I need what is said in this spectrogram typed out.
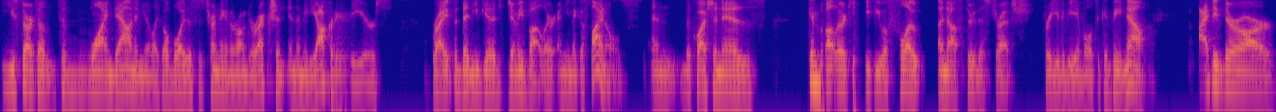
you start to, to wind down and you're like, oh boy, this is trending in the wrong direction in the mediocrity years. Right. But then you get a Jimmy Butler and you make a finals. And the question is, can Butler keep you afloat enough through the stretch for you to be able to compete? Now, I think there are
